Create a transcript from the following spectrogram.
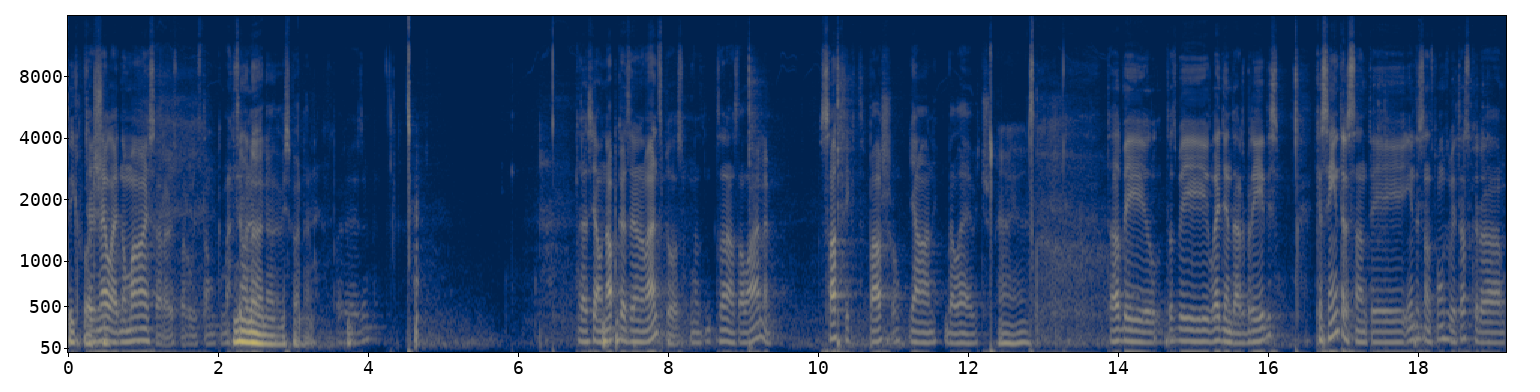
tik forši. nelaid no mājas ārā vispār līdz tam, kamēr Nu, nē, nē, vispār nē. Pareizi. Tas jau apgādājās no Vēncpils. Man sanāca tā laime satikt pašu Jāni Belēviču. Jā, jā. Tas bija, tas bija leģendārs brīdis. Kas interesanti, interesants punkts bija tas, ka uh,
